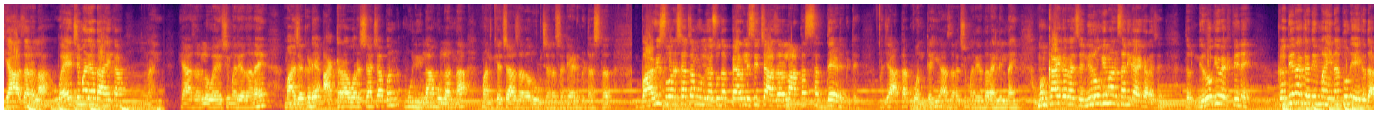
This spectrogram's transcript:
ह्या आजाराला वयाची मर्यादा आहे का? नाही. ह्या आजाराला वयाची मर्यादा नाही. माझ्याकडे अठरा वर्षाच्या पण मुलीला मुलांना मणक्याच्या आजारावर उपचारासाठी ऍडमिट असतात. बावीस वर्षाचा मुलगा सुद्धा पॅरालिसिसच्या आजाराला आता सध्या ऍडमिट आहे. म्हणजे आता कोणत्याही आजाराची मर्यादा राहिलेली नाही. मग काय करायचंय? निरोगी माणसाने काय करायचंय? तर निरोगी व्यक्तीने कधी ना कधी महिन्यातून एकदा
